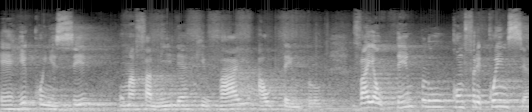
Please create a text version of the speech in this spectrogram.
é reconhecer uma família que vai ao templo, vai ao templo com frequência,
